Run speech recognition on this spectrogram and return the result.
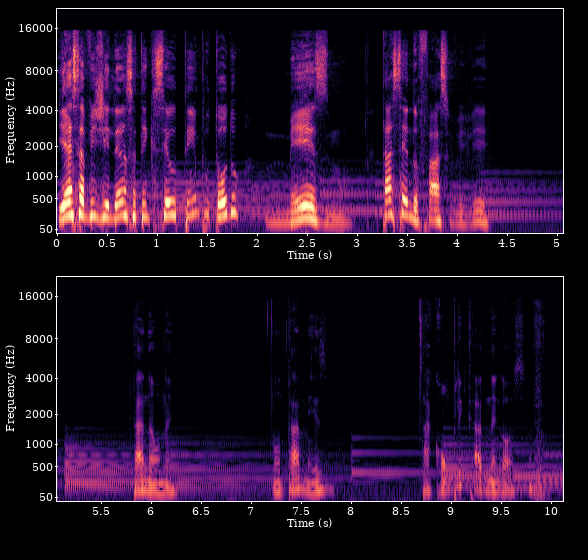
E essa vigilância tem que ser o tempo todo mesmo. Tá sendo fácil viver? Tá não, né? Não tá mesmo. Tá complicado o negócio.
